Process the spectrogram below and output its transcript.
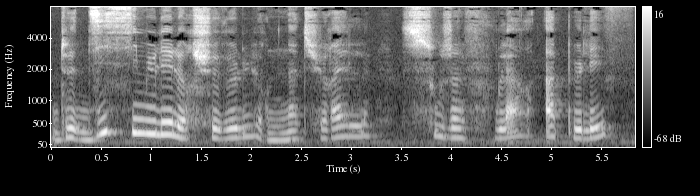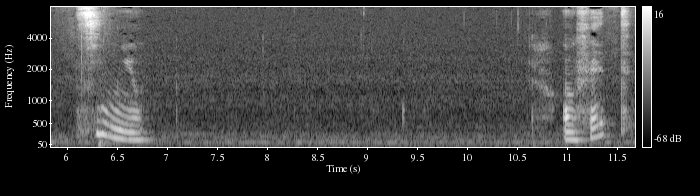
de dissimuler leur chevelure naturelle sous un foulard appelé tignon. En fait,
